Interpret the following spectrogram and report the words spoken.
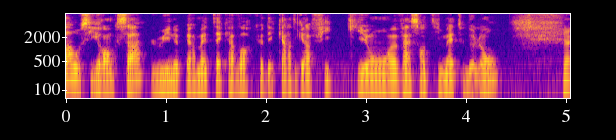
pas aussi grand que ça. Lui ne permettait qu'avoir que des cartes graphiques qui ont 20 cm de long, ouais.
